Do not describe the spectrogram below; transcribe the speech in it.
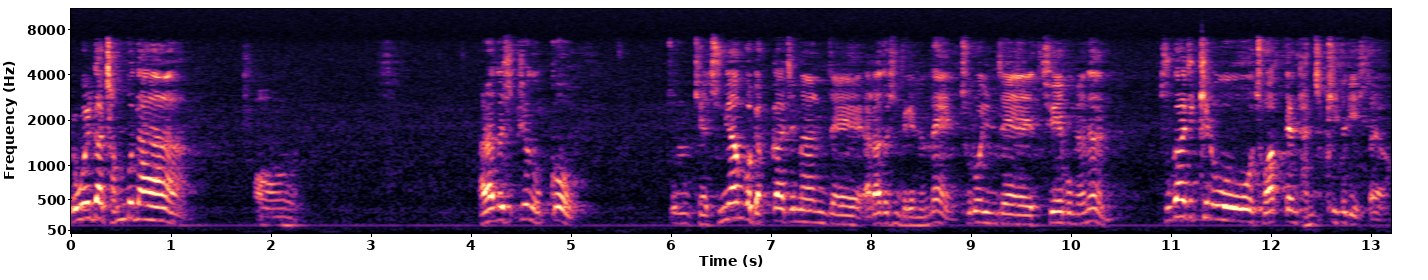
요걸 다 전부 다 어, 알아두실 필요는 없고 좀 이렇게 중요한 거 몇 가지만 이제 알아두시면 되겠는데 주로 이제 뒤에 보면은 두 가지 키로 조합된 단축 키들이 있어요.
